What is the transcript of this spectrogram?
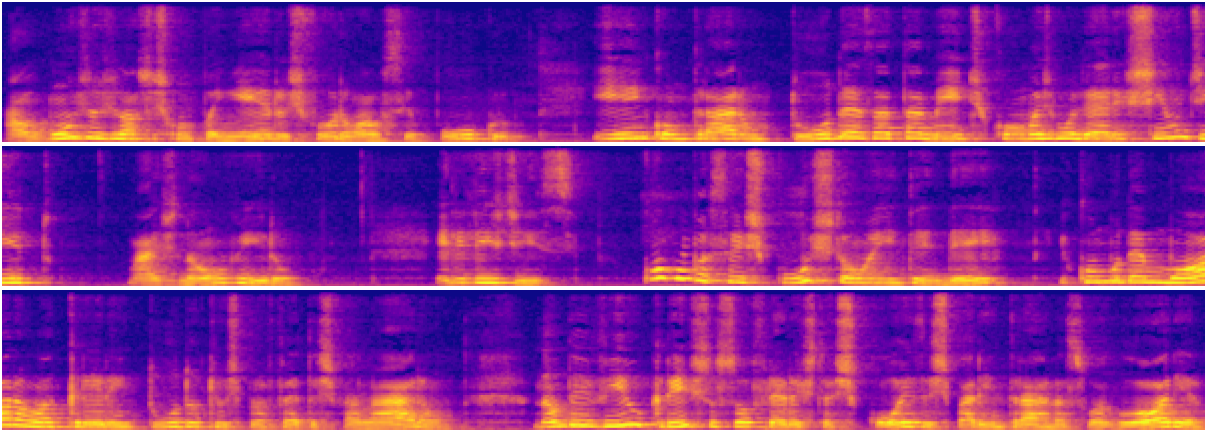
Alguns dos nossos companheiros foram ao sepulcro e encontraram tudo exatamente como as mulheres tinham dito, mas não o viram. Ele lhes disse: Como vocês custam a entender e como demoram a crer em tudo que os profetas falaram? Não devia o Cristo sofrer estas coisas para entrar na sua glória?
